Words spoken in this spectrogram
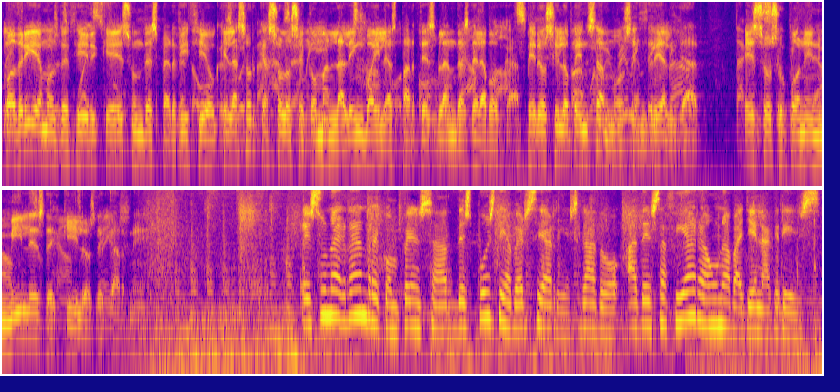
Podríamos decir que es un desperdicio que las orcas solo se coman la lengua y las partes blandas de la boca, pero si lo pensamos, en realidad, eso suponen miles de kilos de carne. Es una gran recompensa después de haberse arriesgado a desafiar a una ballena gris.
